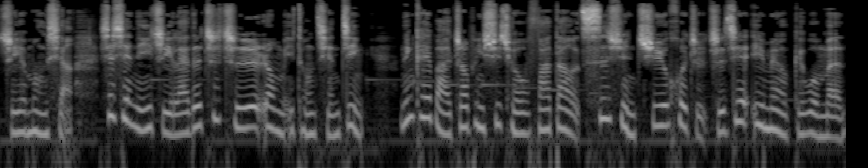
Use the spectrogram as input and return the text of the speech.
职业梦想。谢谢你一直以来的支持，让我们一同前进。您可以把招聘需求发到私讯区，或者直接 email 给我们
